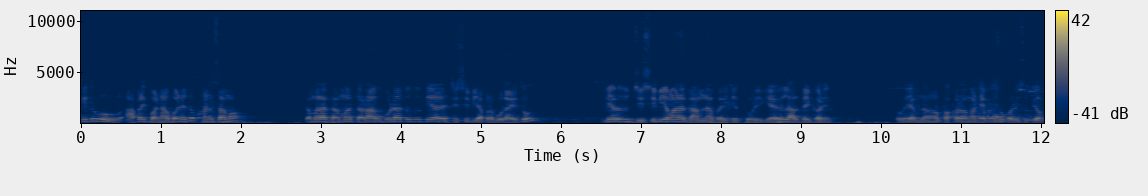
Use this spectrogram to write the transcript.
કીધું આપણે એક બનાવ બન્યો તો ખણસામાં. કે અમારા ગામમાં તળાવ ગોડાતું હતું ત્યાં જીસીબી આપણે બોલાવ્યું હતું. એટલે જીસીબી અમારા ગામના ભાઈ જે ચોરી ગયા લાલભાઈ કરી. તો એમને પકડવા માટે આપણે શું કરીશું કયો?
